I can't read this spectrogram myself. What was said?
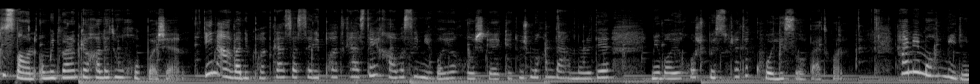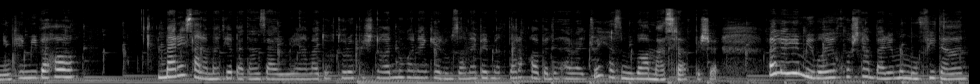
دوستان امیدوارم که حالتون خوب باشه. این اولین پادکست از سری پادکست های خواص میوای خشکه که توش می‌خوام در مورد میوای خشک به صورت کلی صحبت کنم. همین ما می‌دونیم که میوه ها برای سلامتی بدن ضروری هم و دکترها پیشنهاد می‌کنن که روزانه به مقدار قابل توجهی از میوه مصرف بشه. ولی آیا میوه خشک هم برای ما مفیدن؟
